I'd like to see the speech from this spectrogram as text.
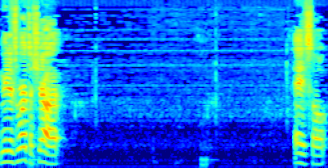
I mean, it's worth a shot. Hey, Salt.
